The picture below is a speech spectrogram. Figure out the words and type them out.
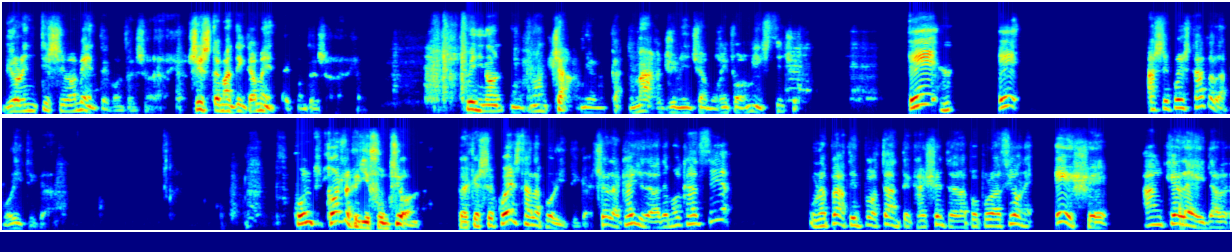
violentissimamente salario, sistematicamente salario. Quindi non, non c'ha margini, diciamo, riformistici e, e ha sequestrato la politica. Cosa che gli funziona, perché se questa è la politica, c'è la crisi della democrazia, una parte importante e crescente della popolazione esce anche lei dal,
